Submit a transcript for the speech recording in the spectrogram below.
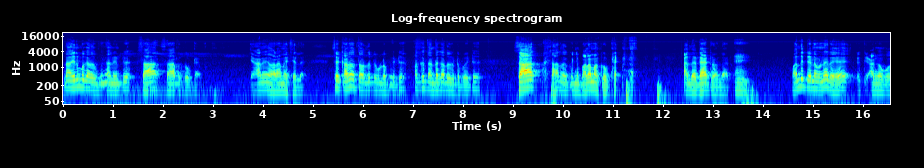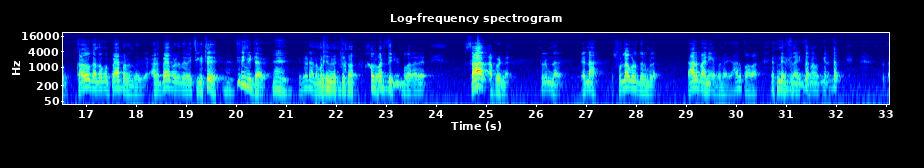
நான் இரும்பு கதவு பின்னால் நின்றுட்டு சார் சார்னு கூப்பிட்டேன். யாருமே வராமே தெரியல. சரி கதவை திறந்துட்டு உள்ளே போயிட்டு பக்கத்து அந்த கதவுக்கிட்ட போயிட்டு சார் சார் கொஞ்சம் பலமாக கூப்பிட்டேன். அந்த டேரக்டர் வந்தார். வந்துட்டு என்ன பண்ணார் அங்கே கதவுக்கு அந்த பேப்பர் இருந்திருக்கு அந்த பேப்பர் எடுத்து வச்சுக்கிட்டு திரும்பிட்டார். என்னடா நம்ம நின்றுட்டுருக்கோம் அவர் வாட்டி திரும்பி போகிறாரு சார் அப்படின்னேன் திரும்பினார். என்ன ஃபுல்லாக கூட திரும்பல. யாருப்பா நீ? அப்படின்னா யாருப்பா அவ? நேற்று நைட் தான். கேட்டேன்.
